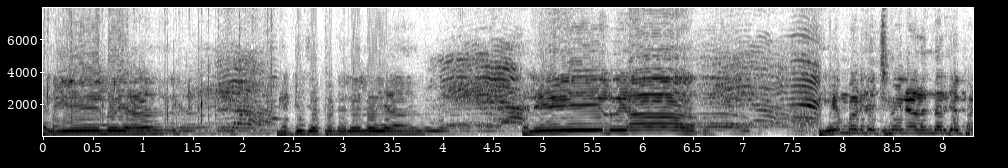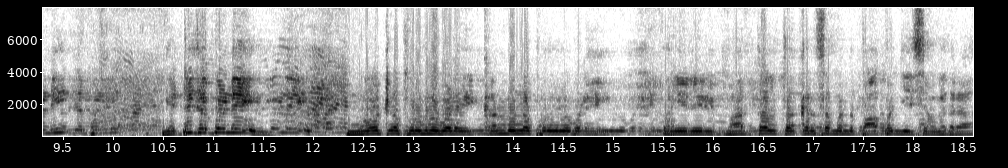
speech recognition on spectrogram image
హలేలోయ గట్టి చెప్పండి అలేలోయా ఏం పడి చచ్చిపోయినాడు అందరు చెప్పండి? గట్టి చెప్పండి. నోట్ల పురుగులు పడాయి కన్నుల్లో పురుగులు పడాయి. ఒరే రే సంబంధం పాపం చేసావు కదరా?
